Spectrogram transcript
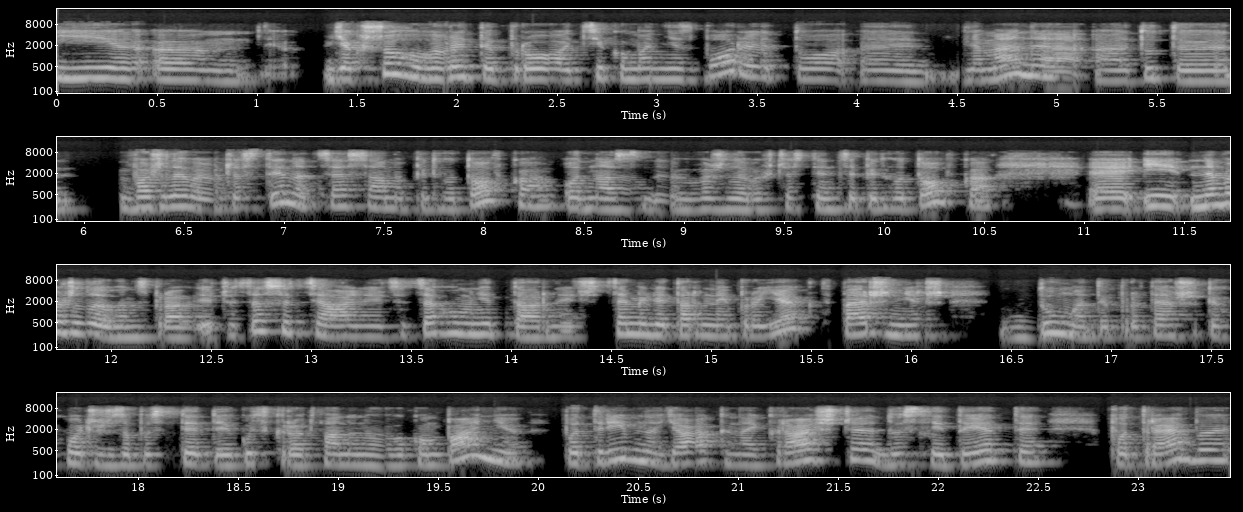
І е, якщо говорити про ці командні збори, то е, для мене е, тут е, важлива частина це саме підготовка. Одна з важливих частин це підготовка. Е, і неважливо насправді, чи це соціальний, чи це гуманітарний, чи це мілітарний проєкт, перш ніж думати про те, що ти хочеш запустити якусь краудфандингову компанію, потрібно якнайкраще дослідити потреби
